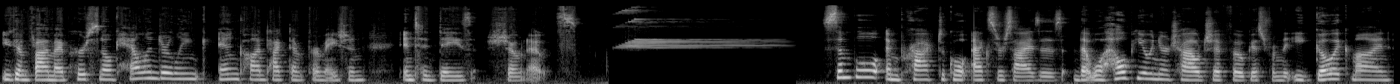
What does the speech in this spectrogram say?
You can find my personal calendar link and contact information in today's show notes. Simple and practical exercises that will help you and your child shift focus from the egoic mind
